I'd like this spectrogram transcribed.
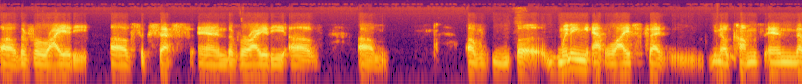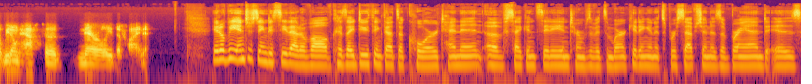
uh, the variety of success and the variety of um, of uh, winning at life that you know comes and that we don't have to narrowly define it. It'll be interesting to see that evolve because I do think that's a core tenet of Second City in terms of its marketing and its perception as a brand is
